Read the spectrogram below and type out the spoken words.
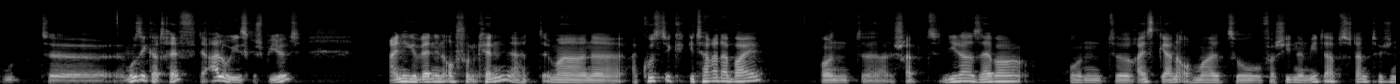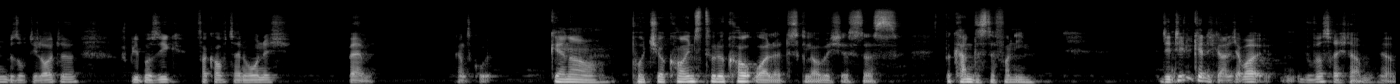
gute Musikertreff, der Alois, gespielt. Einige werden ihn auch schon kennen. Er hat immer eine Akustikgitarre dabei und äh, schreibt Lieder selber und äh, reist gerne auch mal zu verschiedenen Meetups, Stammtischen, besucht die Leute, spielt Musik, verkauft seinen Honig. Bam. Ganz cool. Genau. Put your coins to the Code Wallet, glaube ich, ist das bekannteste von ihm. Den Titel kenne ich gar nicht, aber du wirst recht haben. Ja,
